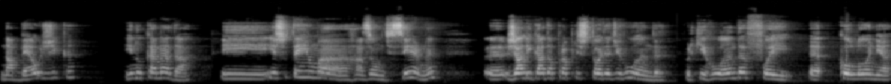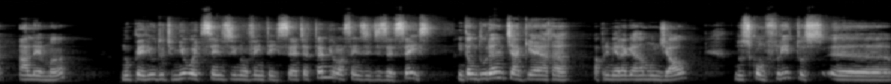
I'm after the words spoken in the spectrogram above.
na Bélgica e no Canadá. E isso tem uma razão de ser, né? Eh, já ligado à própria história de Ruanda, porque Ruanda foi é, colônia alemã no período de 1897 até 1916. Então, durante a guerra, a Primeira Guerra Mundial, nos conflitos é,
